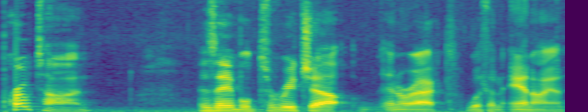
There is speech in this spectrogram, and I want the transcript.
proton is able to reach out interact with an anion.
